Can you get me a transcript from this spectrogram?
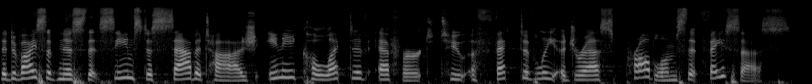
The divisiveness that seems to sabotage any collective effort to effectively address problems that face us.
